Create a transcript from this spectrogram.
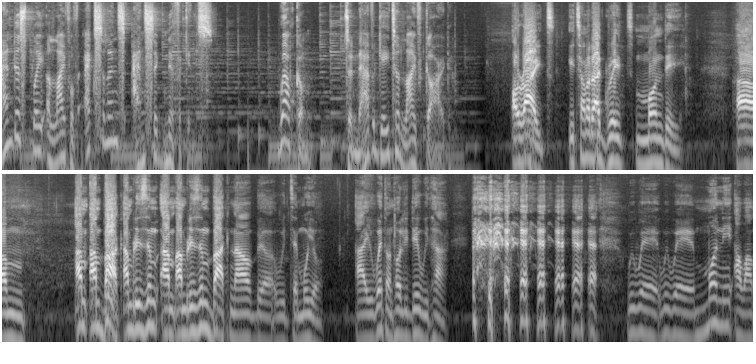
and display a life of excellence and significance. Welcome to Navigator Lifeguard. All right, it's another great Monday. Um, I'm I'm back. I'm resume. I'm I'm resume back now uh, with Temuyo. I went on holiday with her. we were we were mourning our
